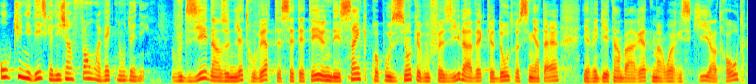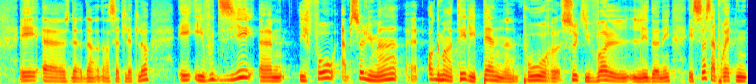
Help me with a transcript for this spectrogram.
aucune idée de ce que les gens font avec nos données. Vous disiez dans une lettre ouverte cet été, une des cinq propositions que vous faisiez avec d'autres signataires, il y avait Gaétan Barrette, Marois Risky, entre autres, et euh, dans, cette lettre-là, et, et, vous disiez, euh, il faut absolument euh, augmenter les peines pour ceux qui volent les données. Et ça, ça pourrait être une,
